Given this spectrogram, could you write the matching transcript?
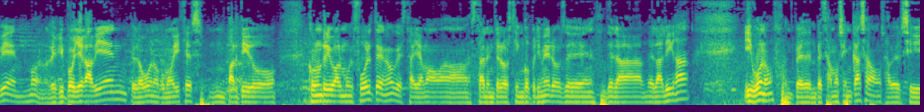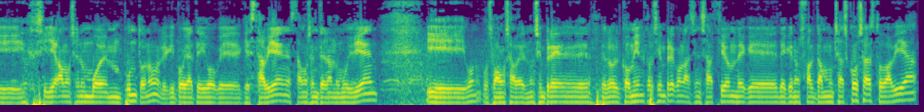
bien, bueno, el equipo llega bien, pero bueno, como dices, un partido con un rival muy fuerte, ¿no? Que está llamado a estar entre los cinco primeros de, la, de la liga. Y bueno, empezamos en casa, vamos a ver si, si llegamos en un buen punto, ¿no? El equipo ya te digo que, que, está bien, estamos entrenando muy bien y bueno, pues vamos a ver, ¿no? Siempre, pero el comienzo siempre con la sensación de que, de que nos faltan muchas cosas todavía,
